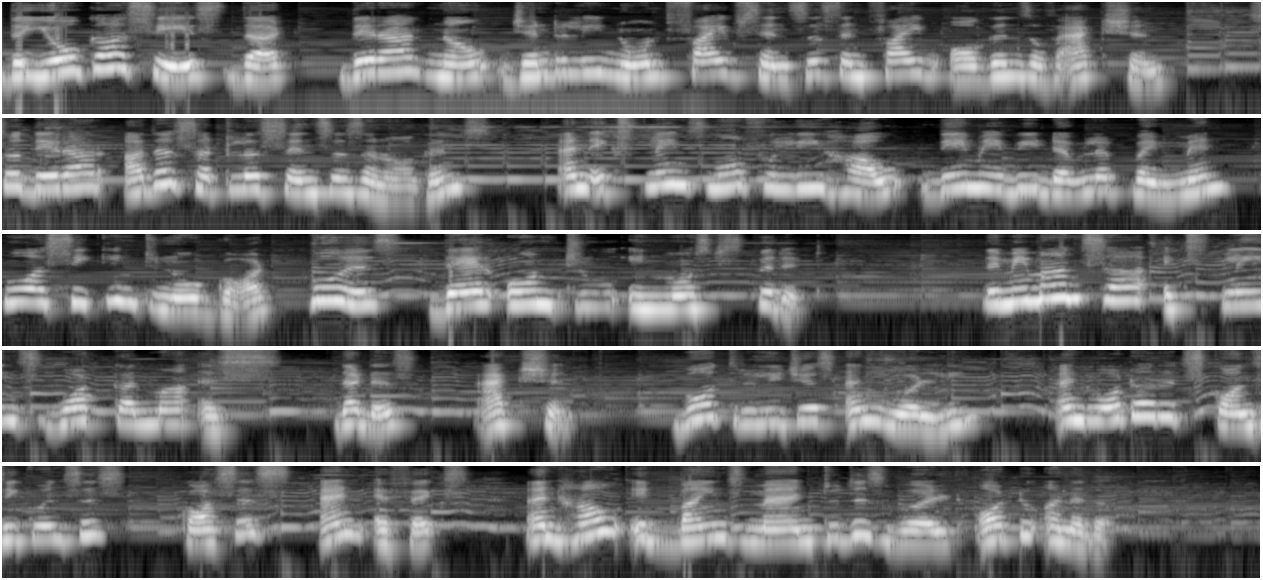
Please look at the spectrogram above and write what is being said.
The Yoga says that there are now generally known five senses and five organs of action, so there are other subtler senses and organs, and explains more fully how they may be developed by men who are seeking to know God, who is their own true inmost spirit. The Mimamsa explains what karma is, that is, action, both religious and worldly, and what are its consequences, causes, and effects, and how it binds man to this world or to another.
